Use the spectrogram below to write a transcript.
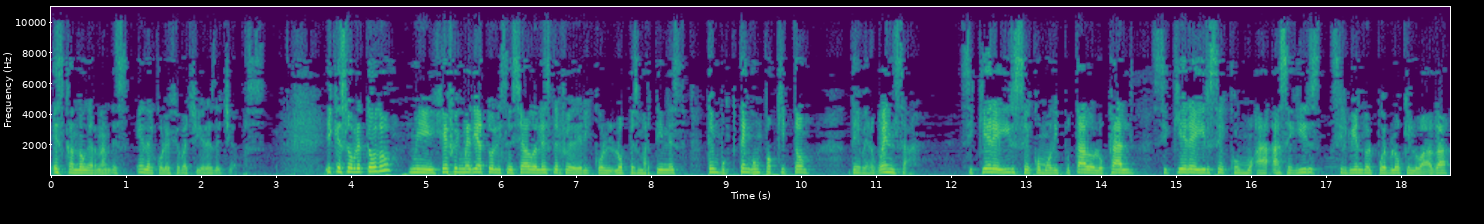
Escandón Hernández en el Colegio de Bachilleres de Chiapas. Y que sobre todo mi jefe inmediato, el licenciado Lester Federico López Martínez, tenga un poquito de vergüenza si quiere irse como diputado local, si quiere irse como a, seguir sirviendo al pueblo, que lo haga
